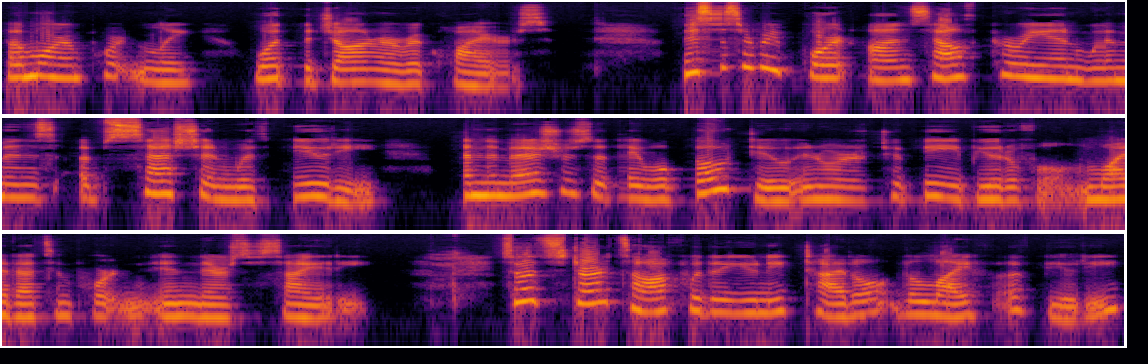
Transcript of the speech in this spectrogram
but more importantly, what the genre requires. This is a report on South Korean women's obsession with beauty and the measures that they will go to in order to be beautiful and why that's important in their society. So it starts off with a unique title, The Life of Beauty,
